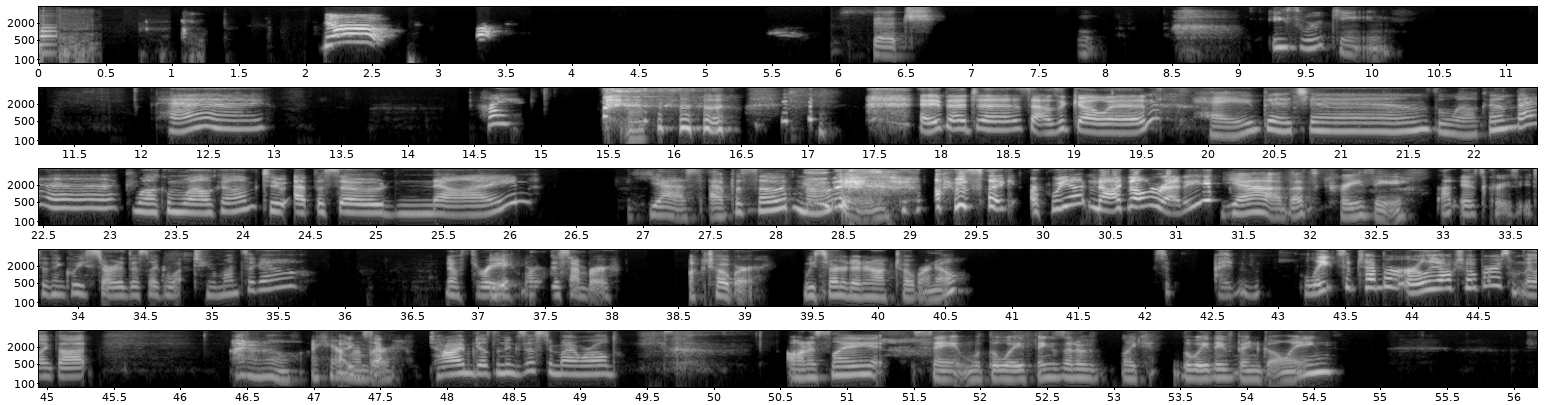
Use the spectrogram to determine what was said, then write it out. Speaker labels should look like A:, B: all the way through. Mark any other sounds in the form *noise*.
A: No.
B: Bitch. He's working.
C: Hey.
B: Hi. *laughs*
C: hey, bitches. How's it going?
B: hey, bitches. Welcome back.
C: Welcome, welcome to episode nine.
B: Yes, episode nine. *laughs*
C: I was like, are we at nine already?
B: yeah, that's crazy.
C: That is crazy to think we started this like what, two months ago? No, three.
B: Yeah.
C: We're in December.
B: October. We started it in October, no?
C: I late September, early October, something like that.
B: I don't know. I can't remember.
C: Time doesn't exist in my world.
B: Honestly, same with the way things that have like the way they've been going.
